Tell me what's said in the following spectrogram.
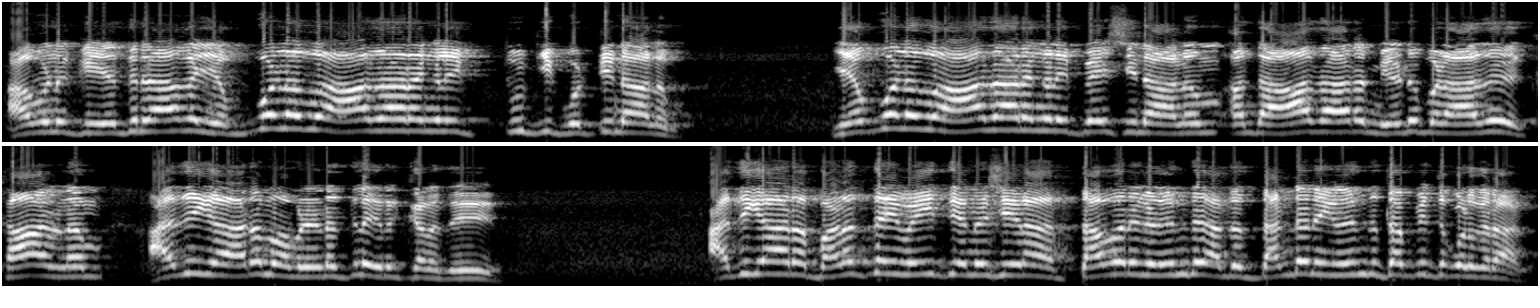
அவனுக்கு எதிராக எவ்வளவு ஆதாரங்களை தூக்கி கொட்டினாலும் எவ்வளவு ஆதாரங்களை பேசினாலும் அந்த ஆதாரம் எடுபடாது. காரணம் அதிகாரம் அவனிடத்தில் இருக்கிறது. அதிகார பலத்தை வைத்து என்ன செய்யறான் தவறுகளிலிருந்து அந்த தண்டனைகளிலிருந்து தப்பித்துக் கொள்கிறான்.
